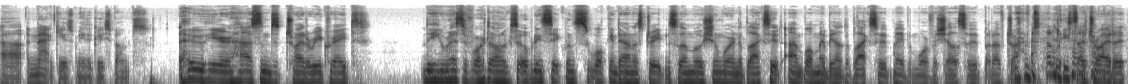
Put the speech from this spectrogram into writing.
uh, and that gives me the goosebumps. Who here hasn't tried to recreate the Reservoir Dogs opening sequence, walking down a street in slow motion wearing a black suit? Um, well, maybe not the black suit, maybe more of a shell suit, but I've tried. at least I tried it.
